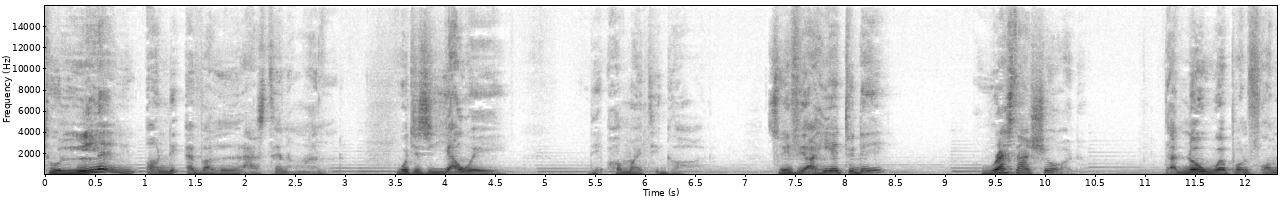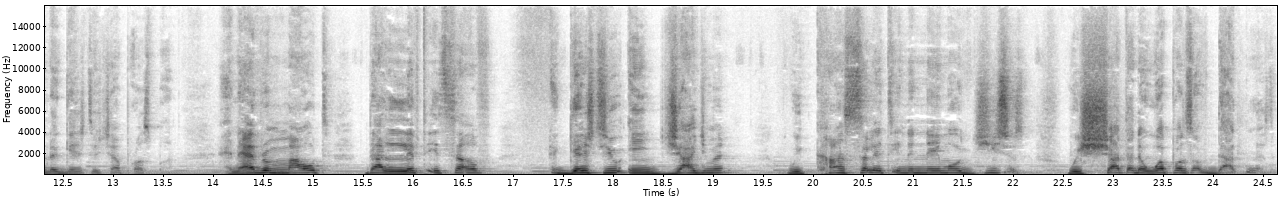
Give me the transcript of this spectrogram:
to lean on the everlasting hand, which is Yahweh, the Almighty God. So if you are here today, rest assured that no weapon formed against you shall prosper and every mouth that lift itself against you in judgment, we cancel it in the name of Jesus. We shatter the weapons of darkness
